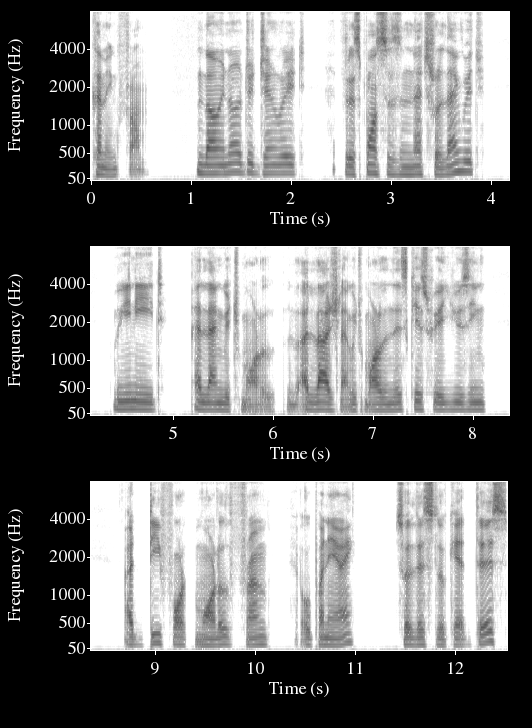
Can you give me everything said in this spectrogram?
coming from. Now, in order to generate responses in natural language, we need a language model, a large language model. In this case, we are using a default model from OpenAI. So let's look at this.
